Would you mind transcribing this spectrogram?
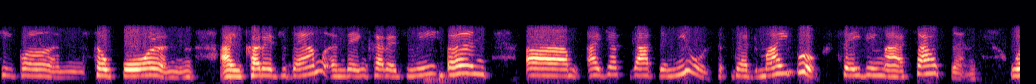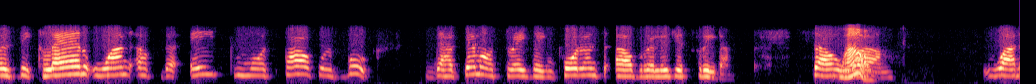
people and so forth. And I encourage them, and they encourage me. And um, I just got the news that my book, Saving My Assassin, was declared one of the eight most powerful books that demonstrate the importance of religious freedom. So, Wow. um, what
